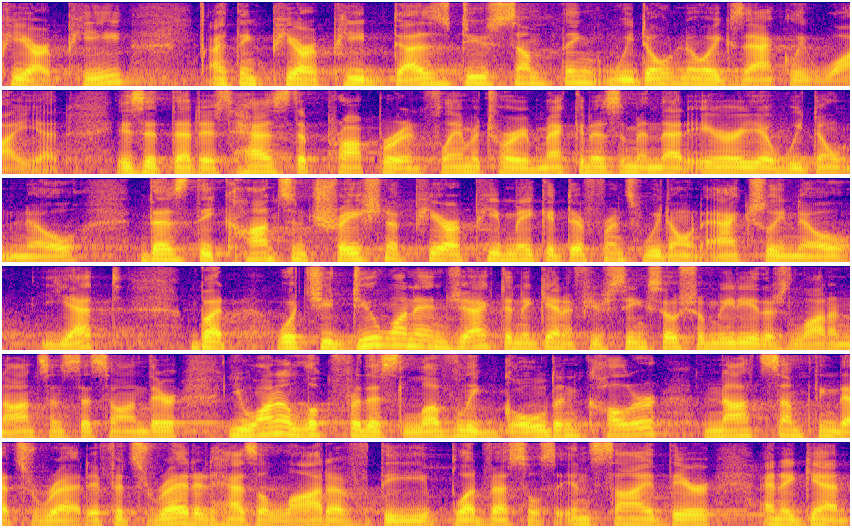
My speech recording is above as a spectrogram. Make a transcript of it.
PRP. I think PRP does do something. We don't know exactly why yet. Is it that it has the proper inflammatory mechanism in that area? We don't know. Does the concentration of PRP make a difference? We don't actually know yet. But what you do want to inject, and again, if you're seeing social media, there's a lot of nonsense that's on there. You want to look for this lovely golden color, not something that's red. If it's red, it has a lot of the blood vessels inside there. And again,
